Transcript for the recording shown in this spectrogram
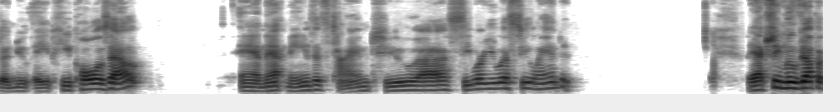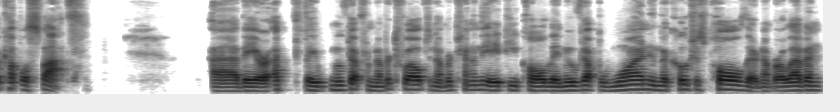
The new AP poll is out. And that means it's time to uh, see where USC landed. They actually moved up a couple spots. Uh, they are up. They moved up from number 12 to number 10 in the AP poll. They moved up one in the coaches poll. They're number 11.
